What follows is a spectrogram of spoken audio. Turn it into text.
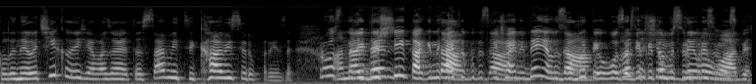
коли не очікуєш, я вважаю, це самі цікаві сюрпризи. Просто А на від день- душі, так, і нехай Так, це буде так, звичайний день, але да. зробити його завдяки тому сюрпризу здивувати.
